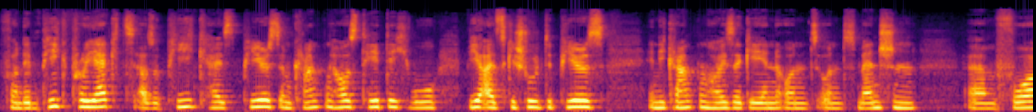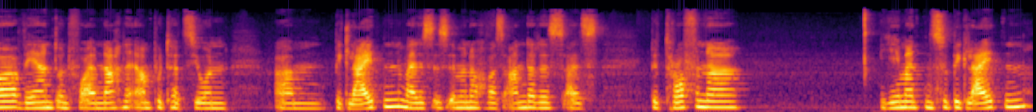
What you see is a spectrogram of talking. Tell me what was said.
von dem Peak-Projekt, also Peak heißt Peers im Krankenhaus tätig, wo wir als geschulte Peers in die Krankenhäuser gehen und, und Menschen ähm, vor, während und vor allem nach einer Amputation ähm, begleiten, weil es ist immer noch was anderes als Betroffener jemanden zu begleiten.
